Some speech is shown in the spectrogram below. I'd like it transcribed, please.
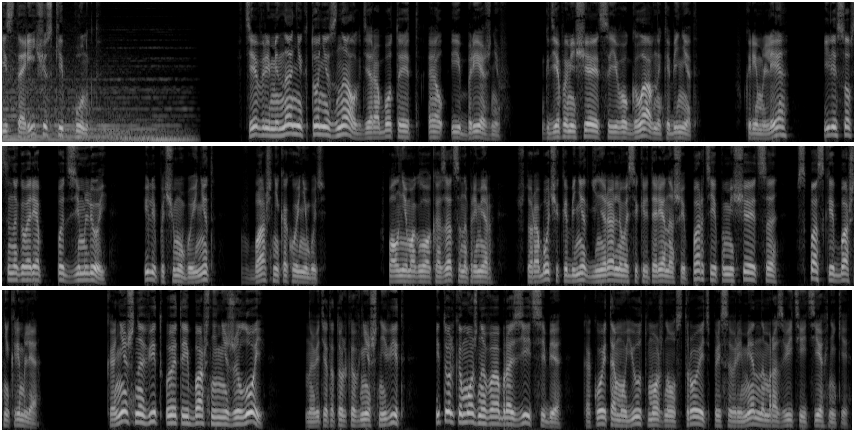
Исторический пункт В те времена никто не знал, где работает Л.И. Брежнев, где помещается его главный кабинет, в Кремле или, собственно говоря, под землей, или, почему бы и нет, в башне какой-нибудь. Вполне могло оказаться, например, что рабочий кабинет генерального секретаря нашей партии помещается в Спасской башне Кремля. Конечно, вид у этой башни не жилой, но ведь это только внешний вид, и только можно вообразить себе, какой там уют можно устроить при современном развитии техники.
